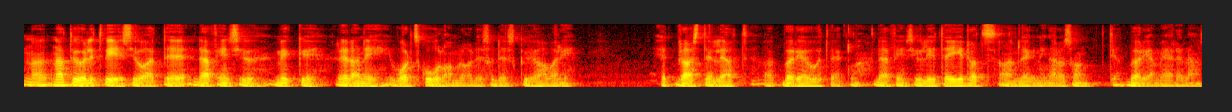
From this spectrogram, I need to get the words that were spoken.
na naturligtvis. Jo, att det, där finns ju mycket redan i, i vårt skolområde så det skulle ha varit ett bra ställe att, att börja utveckla. Där finns ju lite idrottsanläggningar och sånt till att börja med redan.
